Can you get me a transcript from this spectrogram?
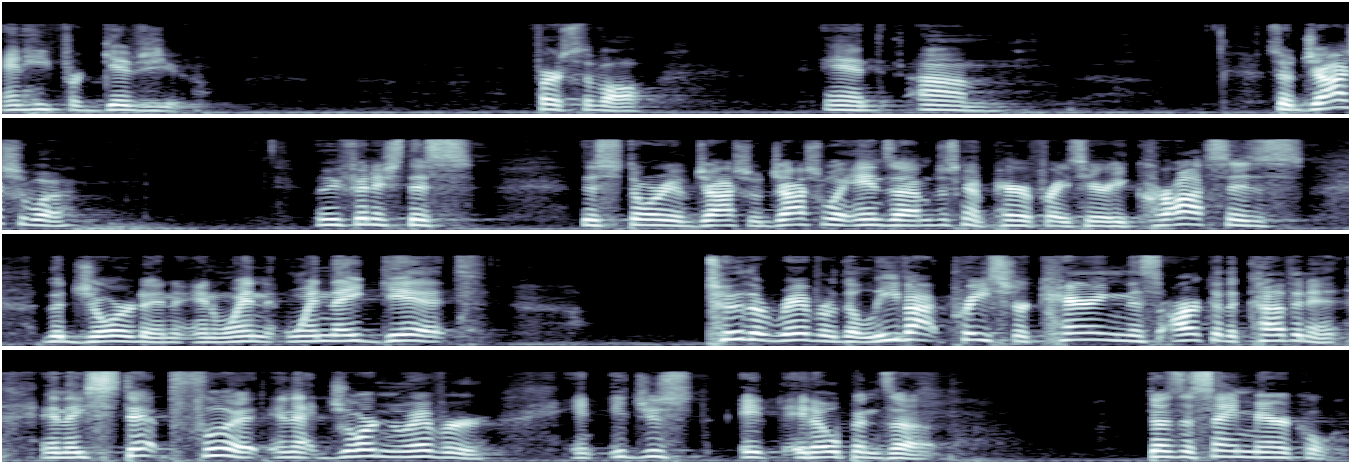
and He forgives you. First of all. And um, so, Joshua, let me finish this, this story of Joshua. Joshua ends up, I'm just going to paraphrase here. He crosses the Jordan, and when, when they get to the river, the Levite priests are carrying this Ark of the Covenant, and they step foot in that Jordan River, and it just it, it opens up. Does the same miracle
